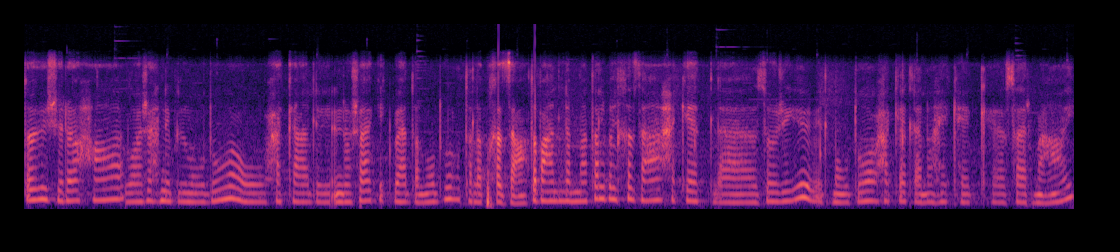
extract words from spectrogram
طبيب الجراحة واجهني بالموضوع وحكى لي إنه شاكك بهذا الموضوع وطلب خزعة. طبعا لما طلب الخزعة حكيت لزوجي بالموضوع وحكيت له انه هيك هيك صار معي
